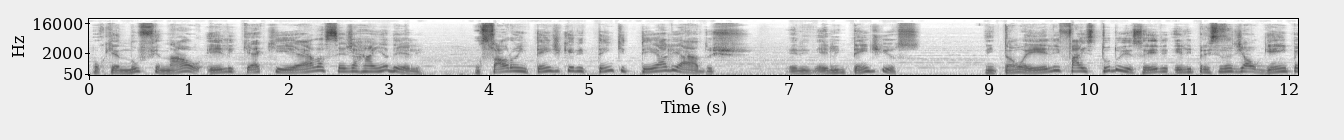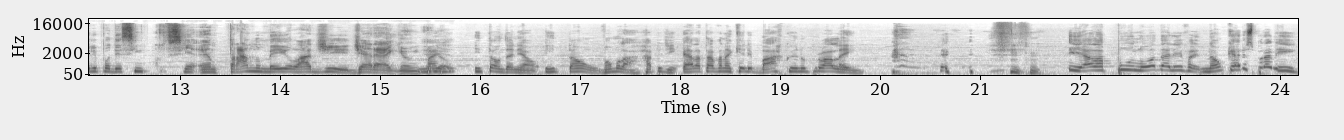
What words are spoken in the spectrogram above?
Porque no final, ele quer que ela seja a rainha dele. O Sauron entende que ele tem que ter aliados. Ele, ele entende isso. Então ele faz tudo isso. Ele, ele precisa de alguém para ele poder se, se, entrar no meio lá de, de Eregion, entendeu? Mas, então, Daniel, então, vamos lá, rapidinho. Ela tava naquele barco indo pro além. e ela pulou dali e falou: Não quero isso pra mim.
